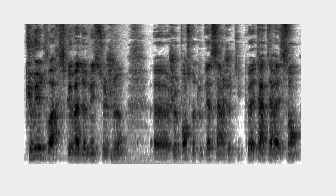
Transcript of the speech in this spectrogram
curieux de voir ce que va donner ce jeu. je pense en tout cas c'est un jeu qui peut être intéressant.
